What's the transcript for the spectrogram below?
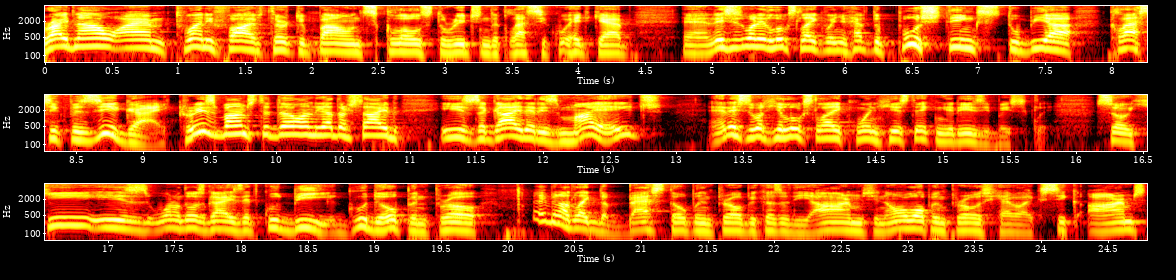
Right now I am 25-30 pounds close to reaching the classic weight cap and this is what it looks like when you have to push things to be a classic physique guy. Chris Bumstead though on the other side is a guy that is my age and this is what he looks like when he's taking it easy basically. So he is one of those guys that could be a good open pro maybe not like the best open pro because of the arms. You know all open pros have like sick arms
